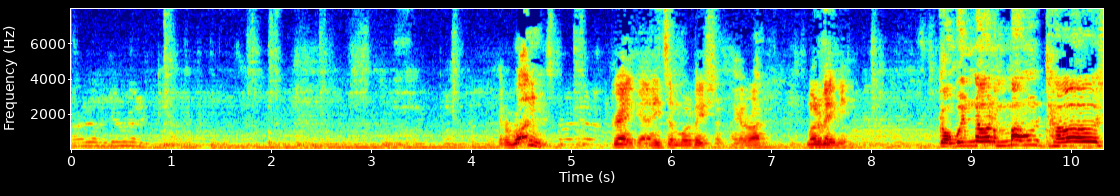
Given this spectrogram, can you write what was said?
All right, Ellie, get ready. Gotta run! Grant, I need some motivation. I gotta run. Motivate me. Going on a montage.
